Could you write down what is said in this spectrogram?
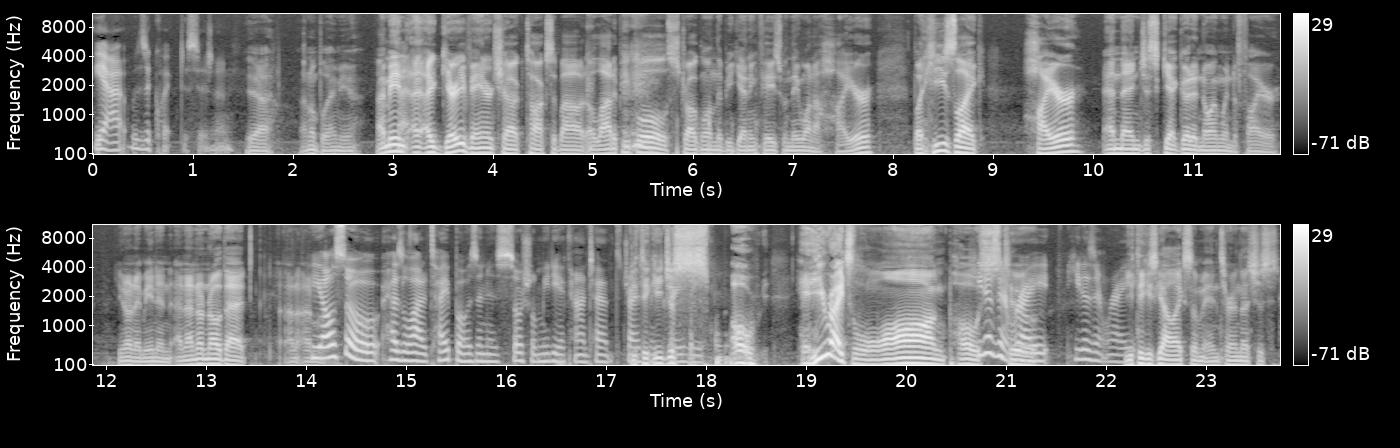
Yeah, it was a quick decision. Yeah, I don't blame you. I mean, I, I, Gary Vaynerchuk talks about a lot of people struggle in the beginning phase when they want to hire, but he's like hire and then just get good at knowing when to fire. You know what I mean? And and I don't know that. I, don't- He also has a lot of typos in his social media content. do you think he crazy. just oh and he writes long posts. he doesn't too. write. He doesn't write. You think he's got like some intern that's just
